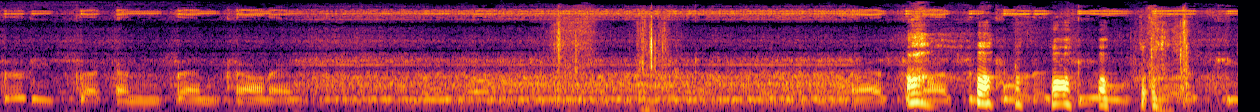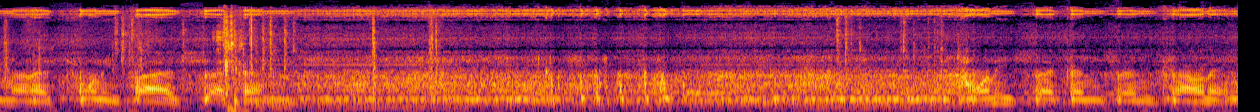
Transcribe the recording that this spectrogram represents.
Thirty seconds and counting. Oh. Astronauts report it feels good. T minus 25 seconds. 20 seconds and counting.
